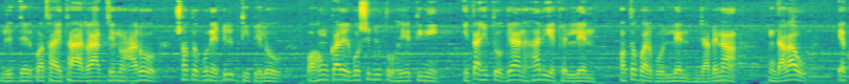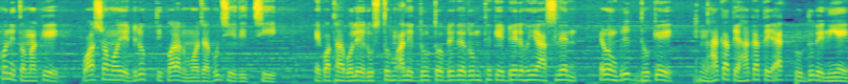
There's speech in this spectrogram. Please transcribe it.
বৃদ্ধের কথায় তার রাগ যেন আরও শতগুণে বৃদ্ধি পেল। অহংকারের বশীভূত হয়ে তিনি হিতাহিত জ্ঞান হারিয়ে ফেললেন। অতপর বললেন, যাবে না। দাঁড়াও, এখনই তোমাকে অসময়ে বিরক্তি করার মজা বুঝিয়ে দিচ্ছি। কথা বলে রুস্তম আলী দ্রুত বেগে রুম থেকে বের হয়ে আসলেন এবং বৃদ্ধকে হাঁকাতে হাঁকাতে একটু দূরে নিয়ে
